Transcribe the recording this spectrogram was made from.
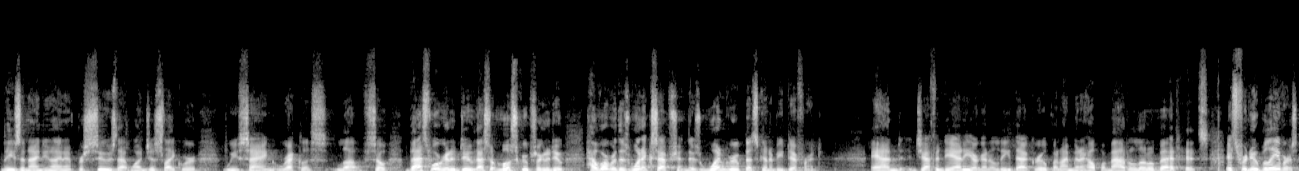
leaves the 99 and pursues that one, just like we're, we sang reckless love. So that's what we're going to do. That's what most groups are going to do. However, there's one exception. There's one group that's going to be different. And Jeff and Danny are going to lead that group, and I'm going to help them out a little bit. It's, it's for new believers.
